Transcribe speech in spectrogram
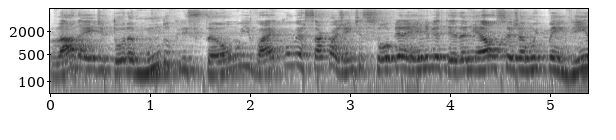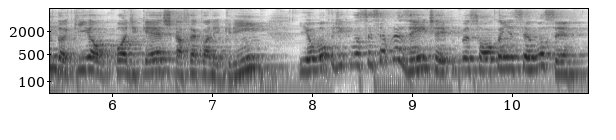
lá da editora Mundo Cristão e vai conversar com a gente sobre a NVT. Daniel, seja muito bem-vindo aqui ao podcast Café com Alecrim e eu vou pedir que você se apresente aí para o pessoal conhecer você.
